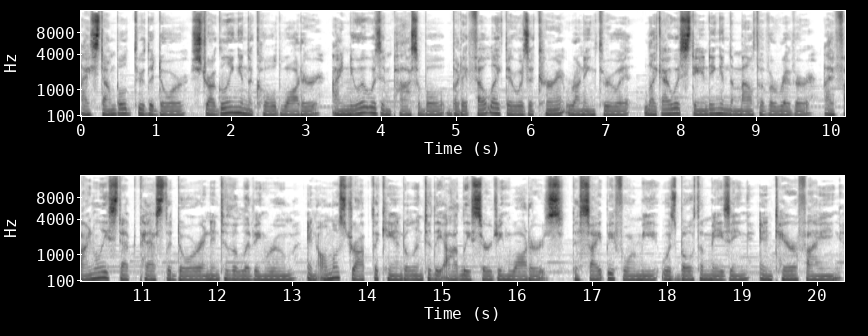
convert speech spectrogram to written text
I stumbled through the door, struggling in the cold water. I knew it was impossible, but it felt like there was a current running through it, like I was standing in the mouth of a river. I finally stepped past the door and into the living room, and almost dropped the candle into the oddly surging waters. The sight before me was both amazing and terrifying.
